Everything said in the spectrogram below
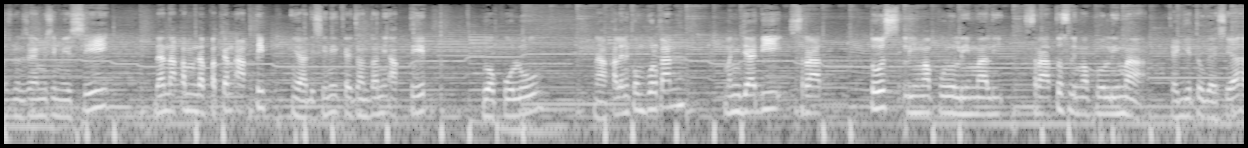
Harus menyelesaikan misi-misi dan akan mendapatkan aktif. Ya di sini kayak contoh nih aktif 20 nah kalian kumpulkan menjadi 155 155 kayak gitu guys ya.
